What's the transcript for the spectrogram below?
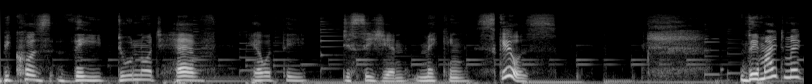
because they do not have healthy decision making skills. They might make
